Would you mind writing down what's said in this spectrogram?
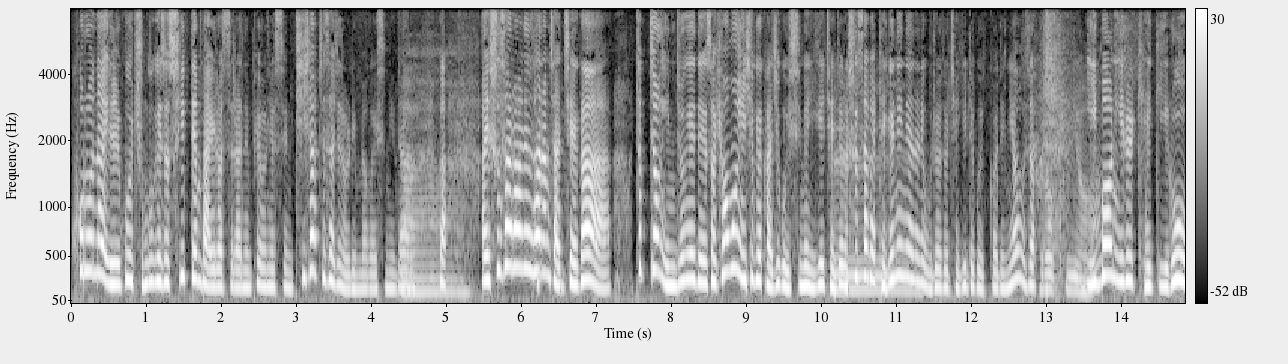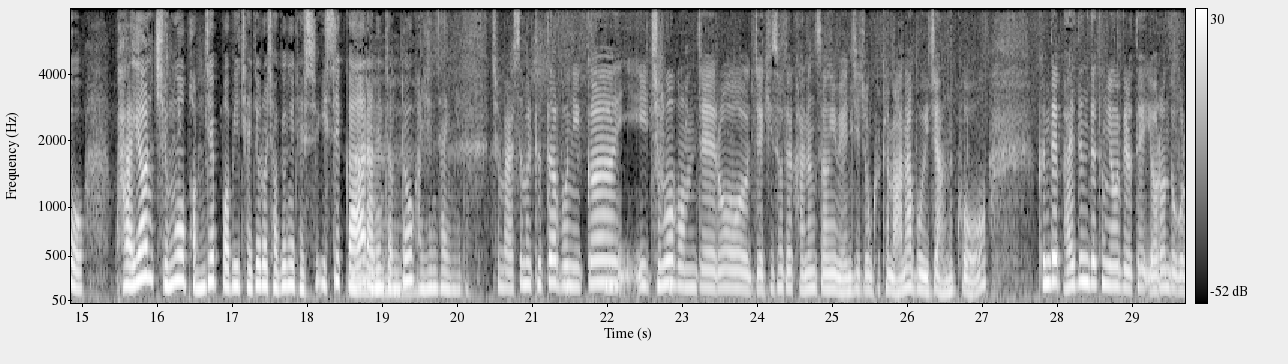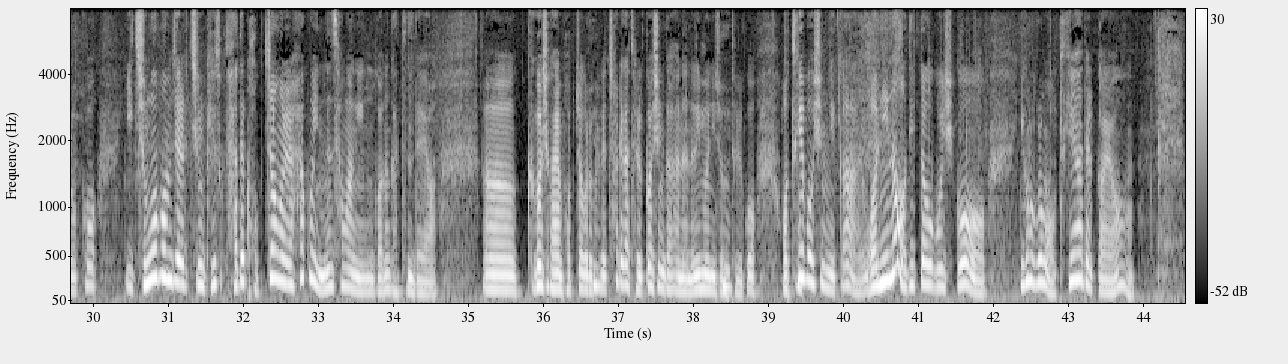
코로나19 중국에서 수입된 바이러스라는 표현을 쓴 티셔츠 사진 올린 바가 있습니다. 아. 그러니까 아니 수사를 하는 사람 자체가 특정 인종에 대해서 혐오 인식을 가지고 있으면 이게 제대로 음. 수사가 되겠느냐는 우려도 제기되고 있거든요. 그래서 그렇군요. 이번 일을 계기로 과연 증오 범죄법이 제대로 적용이 될 수 있을까라는 음. 점도 관심사입니다. 지금 말씀을 듣다 보니까 음. 이 증오 범죄로 이제 기소될 가능성이 왠지 좀 그렇게 많아 보이지 않고 근데 바이든 대통령을 비롯해 여론도 그렇고 이 증오 범죄를 지금 계속 다들 걱정을 하고 있는 상황인 거는 같은데요. 어, 그것이 과연 법적으로 그렇게 음. 처리가 될 것인가 하는 의문이 좀 음. 들고 어떻게 음. 보십니까? 원인은 어디 있다고 보시고 이걸 그럼 어떻게 해야 될까요?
